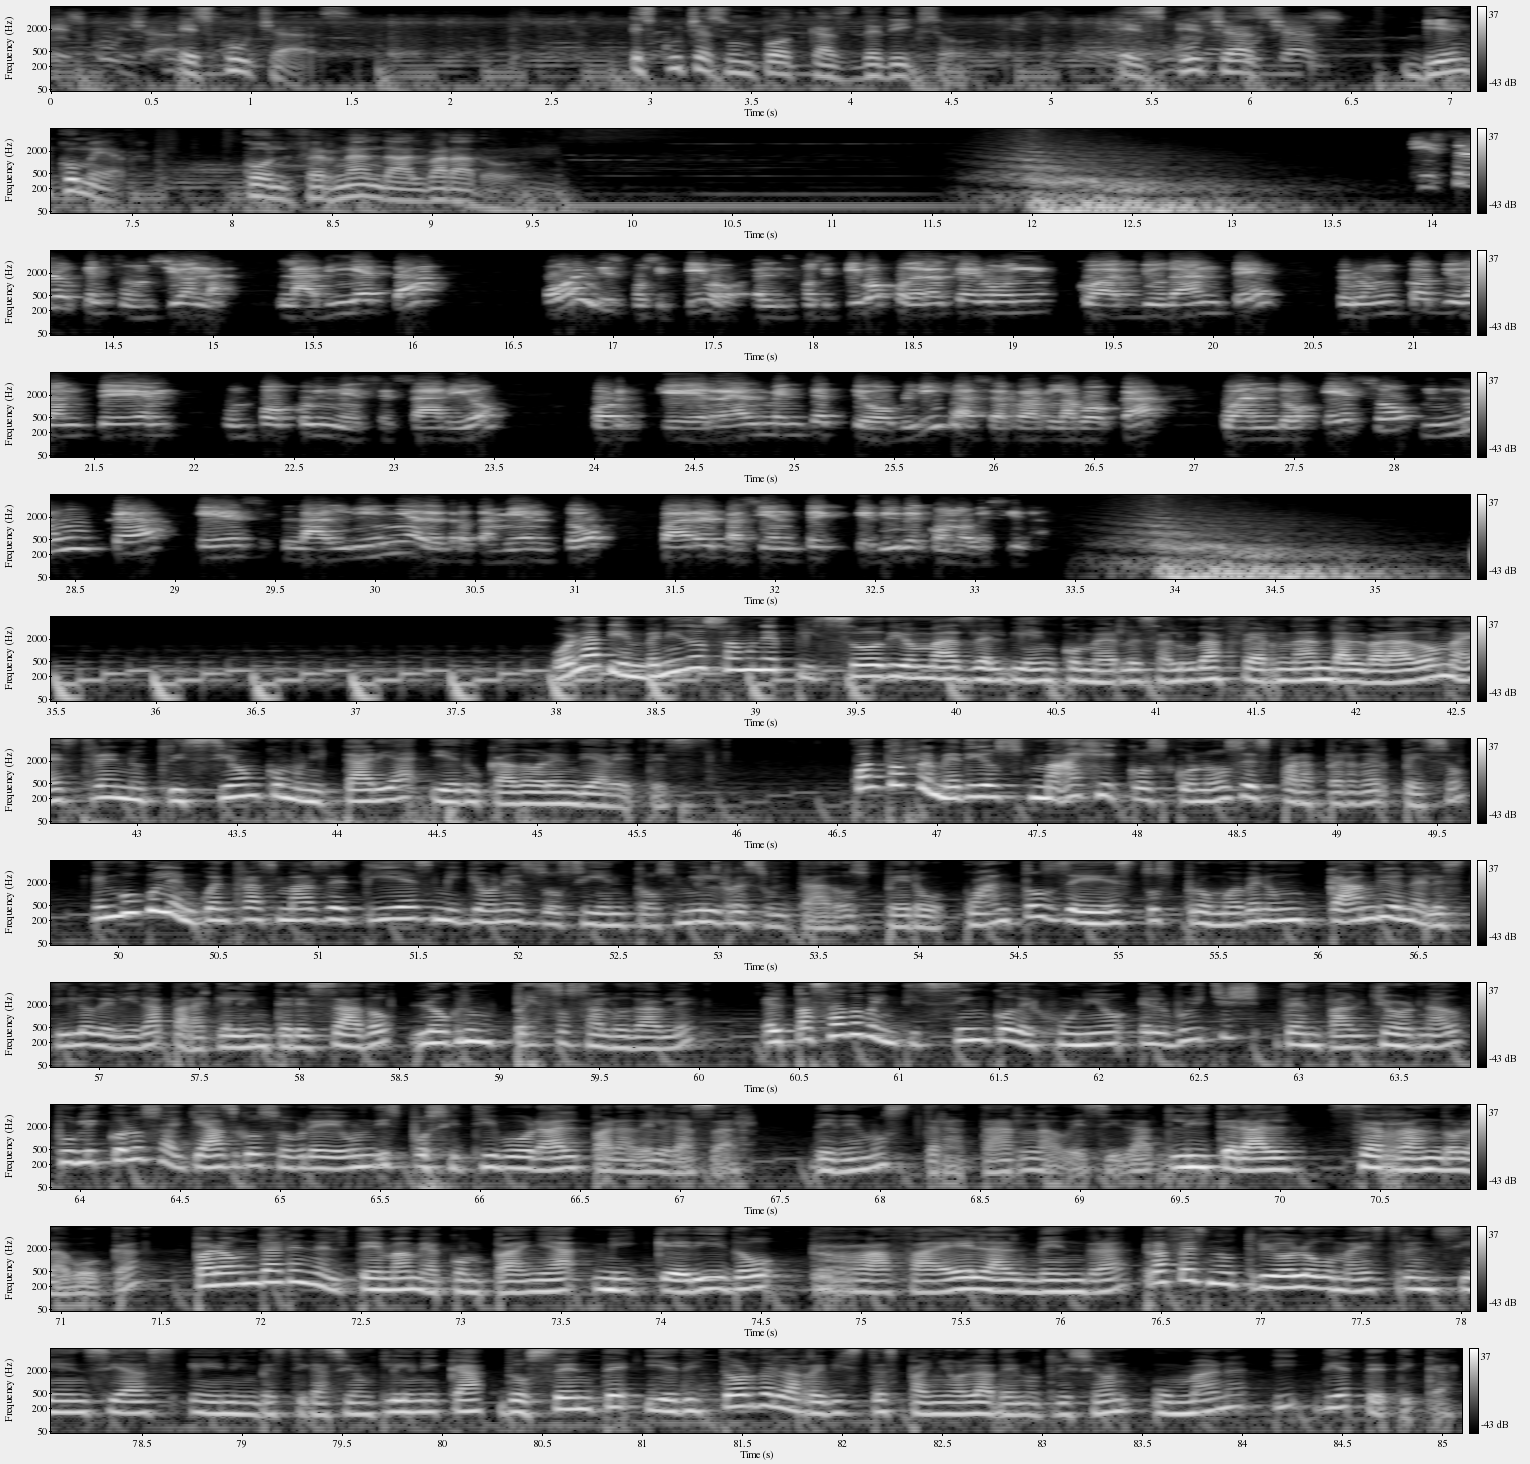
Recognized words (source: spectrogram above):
Escuchas. Escuchas. Escuchas un podcast de Dixo. Escuchas Bien Comer con Fernanda Alvarado. ¿Qué es lo que funciona? ¿La dieta o el dispositivo? El dispositivo podrá ser un coayudante, pero un coayudante un poco innecesario porque realmente te obliga a cerrar la boca cuando eso nunca es la línea de tratamiento para el paciente que vive con obesidad. Hola, bienvenidos a un episodio más del Bien Comer. Les saluda Fernanda Alvarado, maestra en nutrición comunitaria y educadora en diabetes. ¿Cuántos remedios mágicos conoces para perder peso? En Google encuentras más de 10 millones 200 mil resultados, pero ¿cuántos de estos promueven un cambio en el estilo de vida para que el interesado logre un peso saludable? El pasado 25 de junio, el British Dental Journal publicó los hallazgos sobre un dispositivo oral para adelgazar. ¿Debemos tratar la obesidad literal cerrando la boca? Para ahondar en el tema me acompaña mi querido Rafael Almendra. Rafa es nutriólogo, maestro en ciencias en investigación clínica, docente y editor de la revista española de nutrición humana y dietética.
